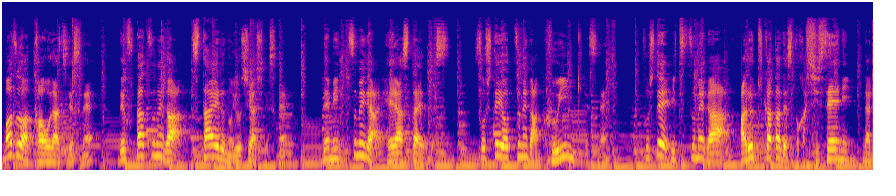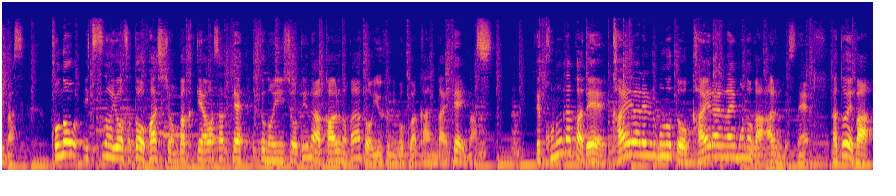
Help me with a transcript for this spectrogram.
まずは顔立ちですね。で2つ目がスタイルの良し悪しですね。で3つ目がヘアスタイルです。そして4つ目が雰囲気ですね。そして5つ目が歩き方ですとか姿勢になります。この5つの要素とファッションが掛け合わさって人の印象というのは変わるのかなというふうに僕は考えています。でこの中で変えられるものと変えられないものがあるんですね。例えば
